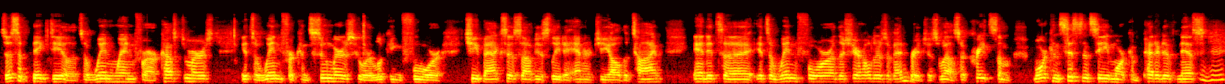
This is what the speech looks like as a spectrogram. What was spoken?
So it's a big deal. It's a win-win for our customers. It's a win for consumers who are looking for cheap access, obviously, to energy all the time, and it's a it's a win for the shareholders of Enbridge as well. So it creates some more consistency, more competitiveness, mm -hmm.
